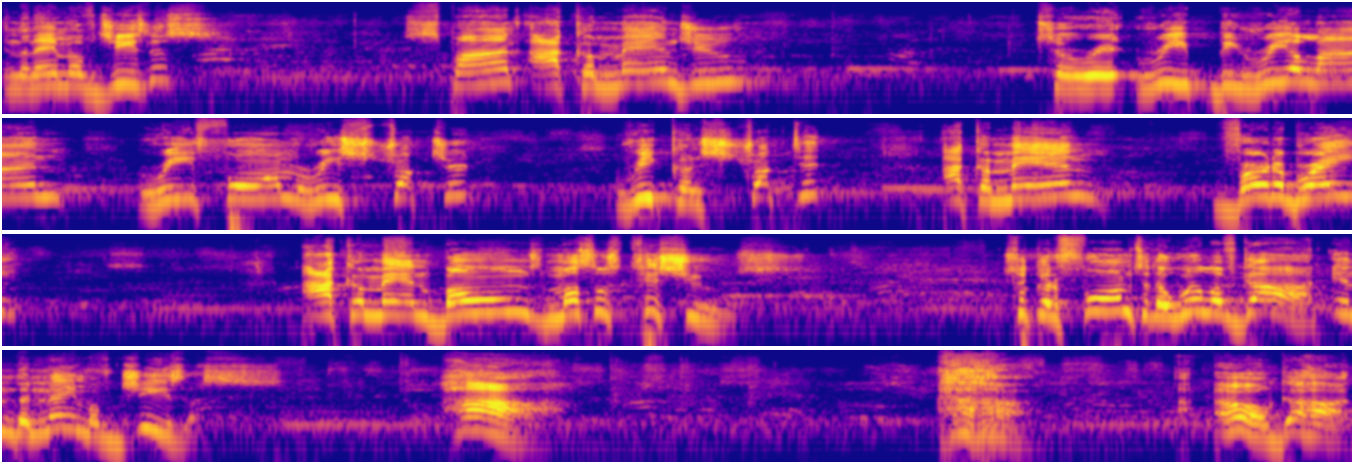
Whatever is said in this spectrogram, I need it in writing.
In the name of Jesus, spine, I command you to re- re- be realigned, reformed, restructured, reconstructed. I command vertebrae, I command bones, muscles, tissues to conform to the will of God in the name of Jesus. Ha. Ha. Oh, God.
